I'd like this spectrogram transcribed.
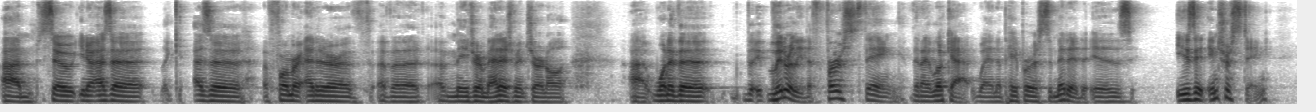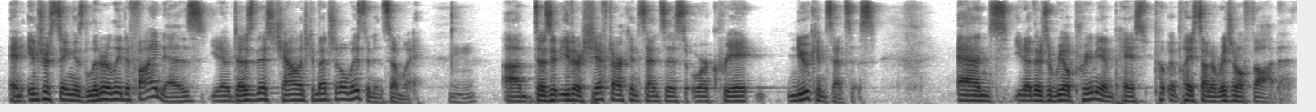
Um, so, you know, as a like as a, a former editor of, of a, a major management journal, uh, one of the, the literally the first thing that I look at when a paper is submitted is is it interesting? And interesting is literally defined as you know, does this challenge conventional wisdom in some way? Mm-hmm um, does it either shift our consensus or create new consensus? And you know, there's a real premium placed, placed on original thought,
